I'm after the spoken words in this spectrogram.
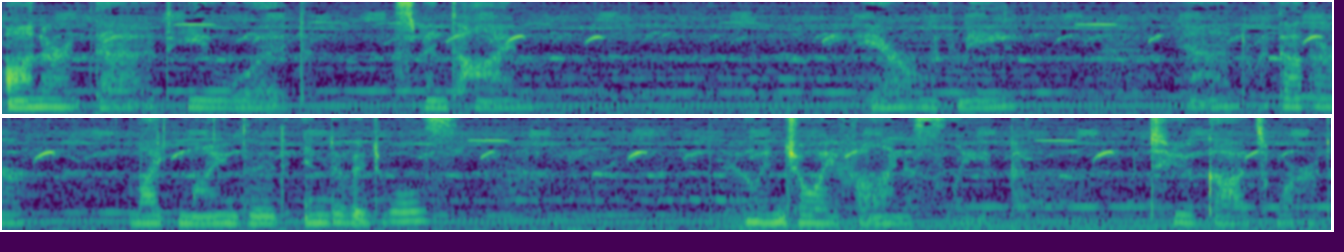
honored that you would spend time here with me and with other like minded individuals who enjoy falling asleep to God's Word.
